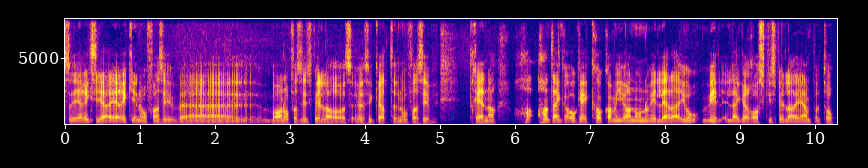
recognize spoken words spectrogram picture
så Erik sier, Erik er en offensiv, eh, var en offensiv spiller og sikkert en offensiv trener. Han, tenker ok, hva kan vi gjøre nå når vi leder? Jo, vi legger raske spillere igjen på topp,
